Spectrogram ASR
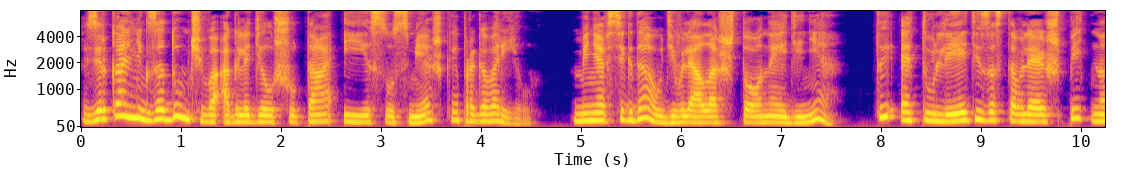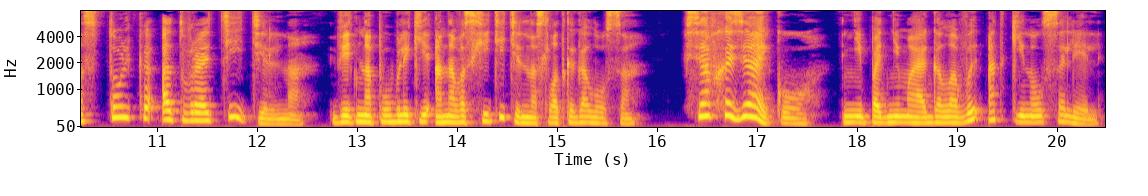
Зеркальник задумчиво оглядел шута и с усмешкой проговорил. «Меня всегда удивляло, что наедине ты эту леди заставляешь петь настолько отвратительно, ведь на публике она восхитительно сладкоголоса. Вся в хозяйку», — не поднимая головы, откинулся Лель.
